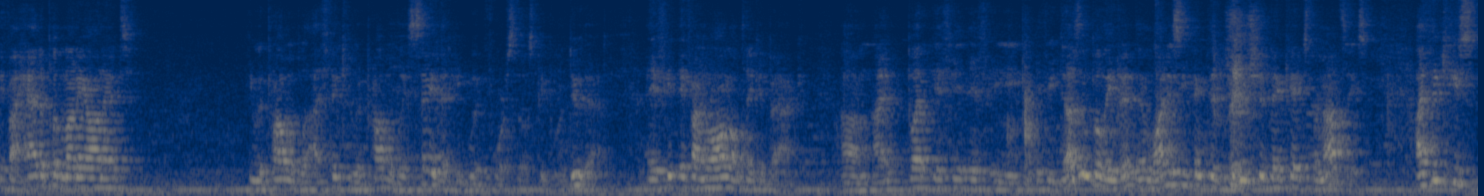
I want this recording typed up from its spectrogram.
if I had to put money on it, he would probably, I think he would probably say that he would force those people to do that. If, he, if I'm wrong, I'll take it back. Um, I, but if he, if, he, if he doesn't believe it, then why does he think that Jews should make cakes for Nazis? I think he's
